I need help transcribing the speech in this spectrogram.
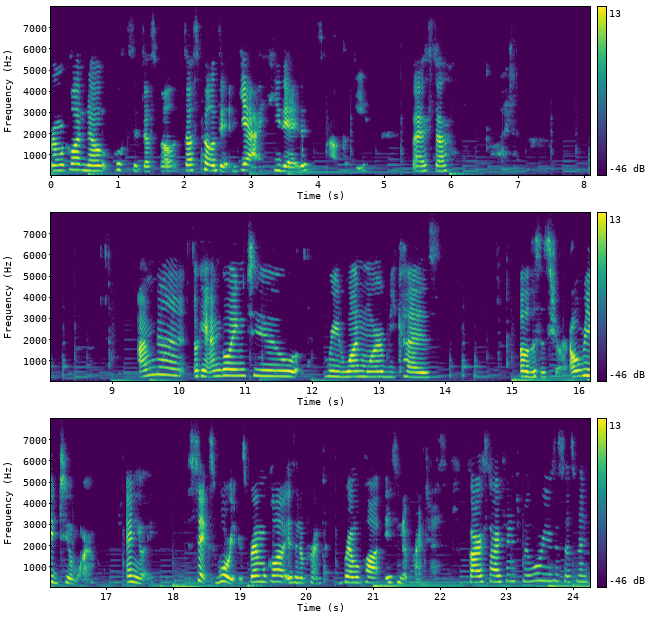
Brambleclaw no looks at Dustpelt. Dustpelt did. Yeah, he did. Smile cookie. Firestar. God. I'm gonna okay, I'm going to read one more because oh this is short. I'll read two more. Anyway. Six, Warriors. Brambleclaw is an apprentice Bramblepaw is an apprentice. Firestar, I finished my Warriors assessment.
